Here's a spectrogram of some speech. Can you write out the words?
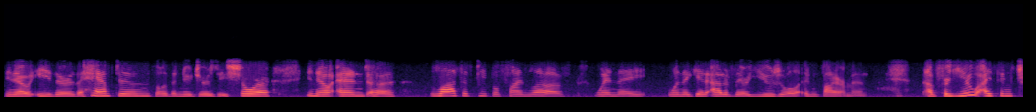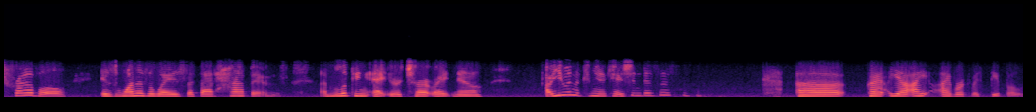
you know either the Hamptons or the New Jersey shore you know and uh lots of people find love when they when they get out of their usual environment uh, for you i think travel is one of the ways that that happens i'm looking at your chart right now are you in the communication business Uh, yeah, I I work with people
